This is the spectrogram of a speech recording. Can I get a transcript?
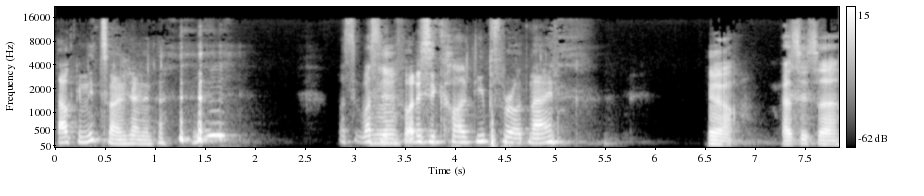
taugt ihm nicht so anscheinend. was, was, Ja. what is it called? Deep Throat 9? Ja, das ist ein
